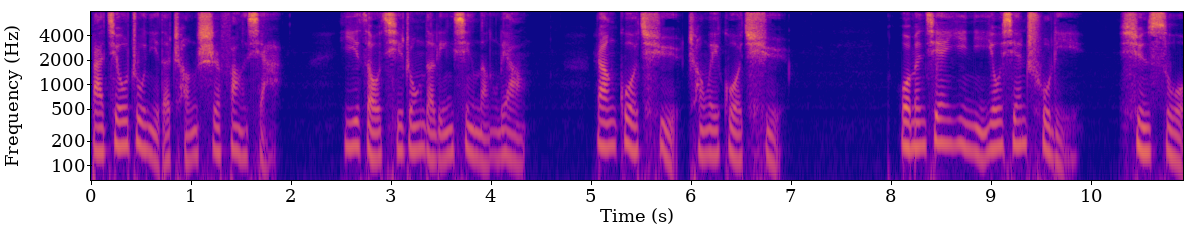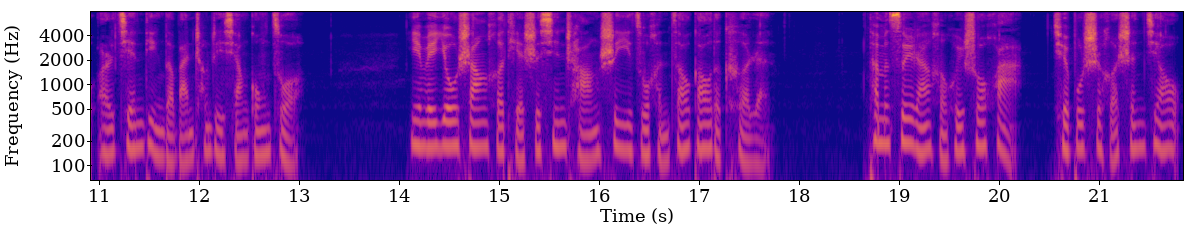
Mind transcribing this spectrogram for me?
把揪住你的城市放下，移走其中的灵性能量，让过去成为过去。我们建议你优先处理，迅速而坚定地完成这项工作，因为忧伤和铁石心肠是一组很糟糕的客人。他们虽然很会说话，却不适合深交。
